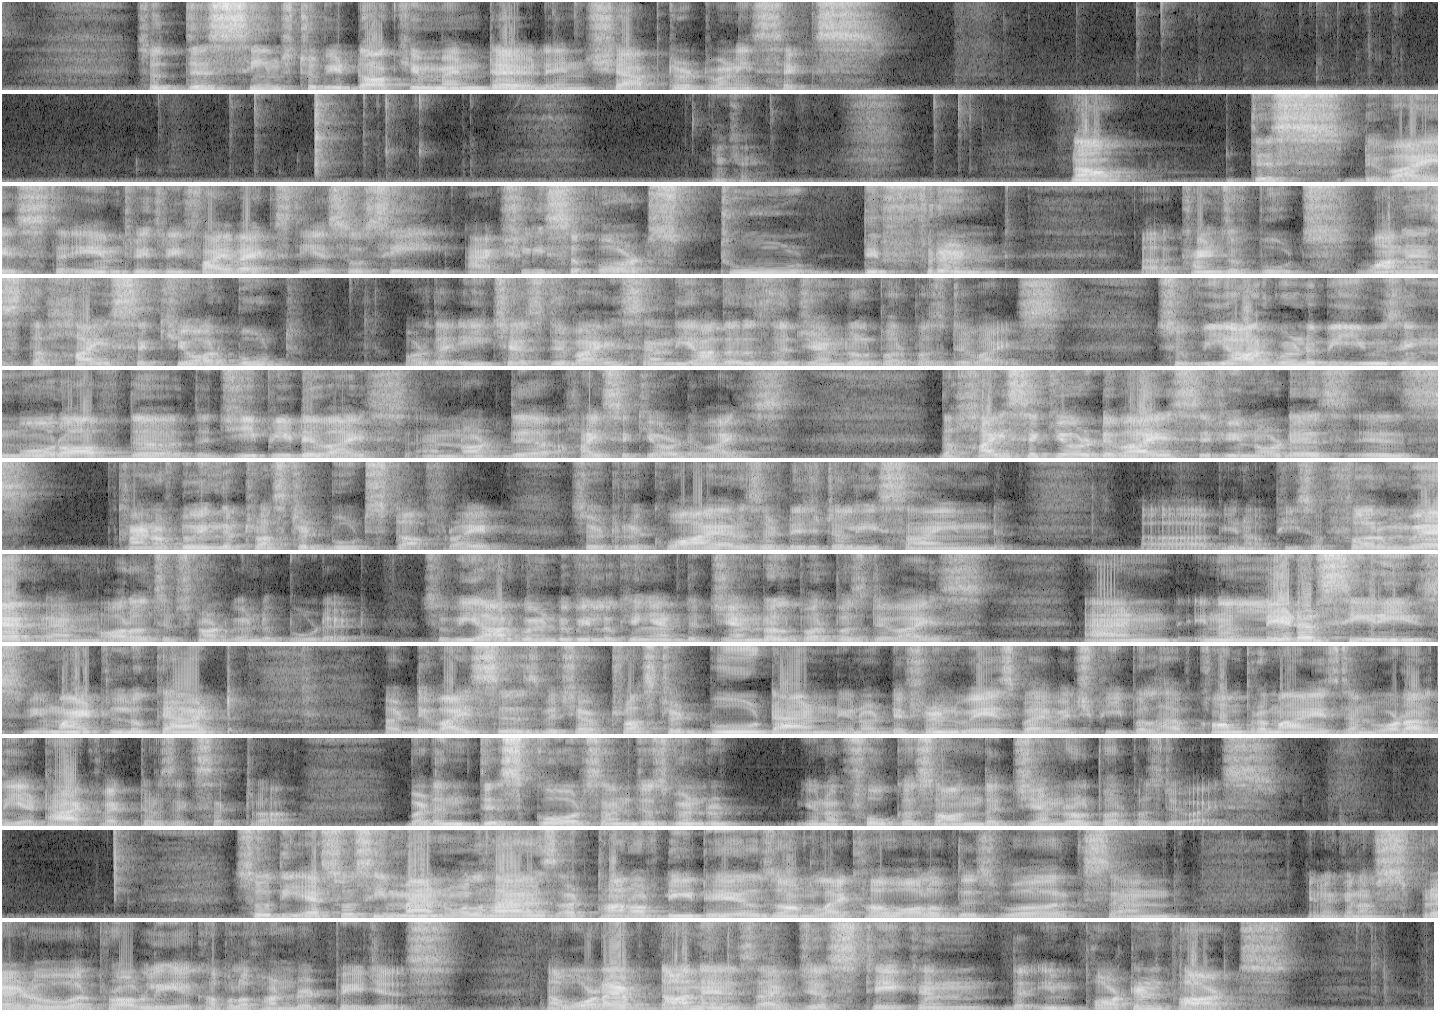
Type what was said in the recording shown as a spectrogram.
So this seems to be documented in chapter 26. Okay. Now, this device, the AM335X, the SoC, actually supports two different uh, kinds of boots. One is the high secure boot or the HS device and the other is the general purpose device. So we are going to be using more of the, the GP device and not the high secure device. The high secure device, if you notice, is kind of doing the trusted boot stuff, right? So it requires a digitally signed uh, you know, piece of firmware and or else it's not going to boot it. So we are going to be looking at the general purpose device. And in a later series, we might look at uh, devices which have trusted boot and you know different ways by which people have compromised and what are the attack vectors etc but in this course i'm just going to you know focus on the general purpose device. So the soc manual has a ton of details on like how all of this works and you know kind of spread over probably a couple of hundred pages now what i've done is i've just taken the important parts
